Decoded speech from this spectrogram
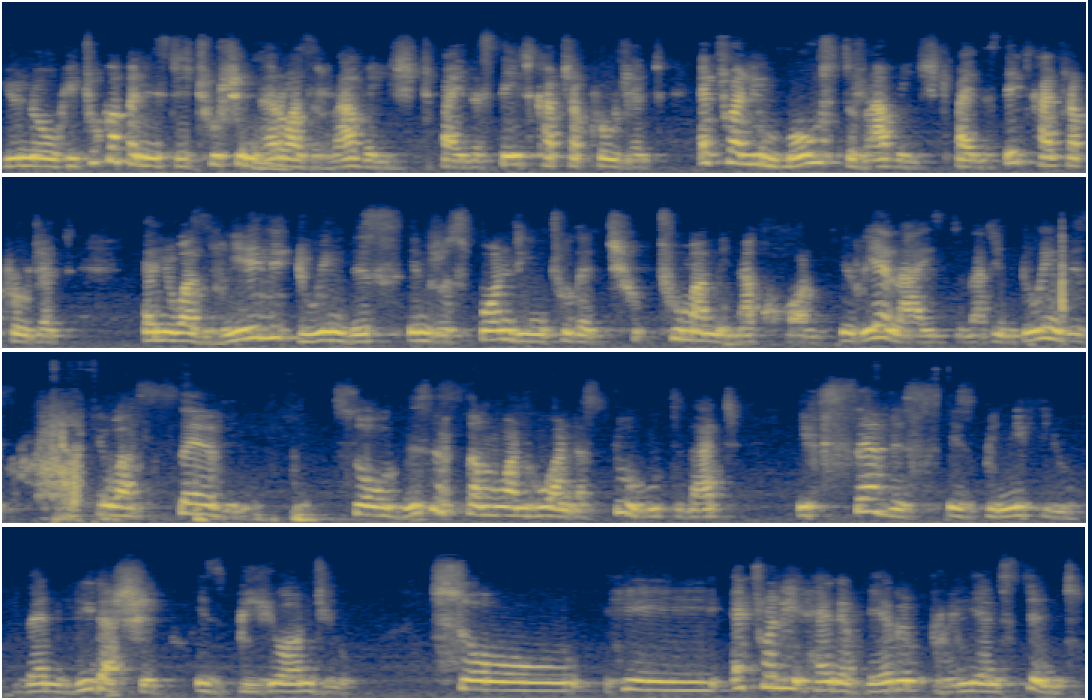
You know, he took up an institution that was ravaged by the state capture project, actually most ravaged by the state capture project and he was really doing this in responding to the Thuma Mina call. He realized that in doing this, he are serving. So this is someone who understood that if service is beneath you, then leadership is beyond you. So he actually had a very brilliant stint,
